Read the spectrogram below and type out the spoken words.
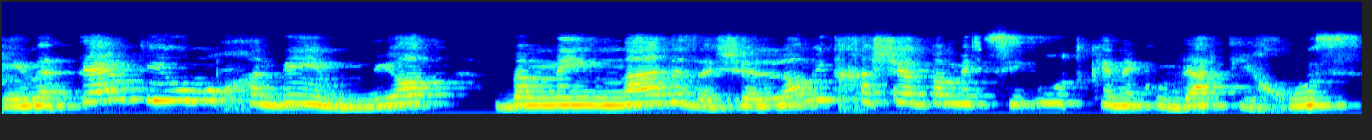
ואם אתם תהיו מוכנים להיות במימד הזה שלא מתחשב במציאות כנקודת ייחוס,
